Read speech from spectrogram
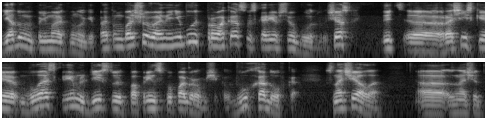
я думаю, понимают многие. Поэтому большой войны не будет, провокации, скорее всего, будут. Сейчас ведь российская власть, Кремль действует по принципу погромщиков. Двухходовка. Сначала, значит,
